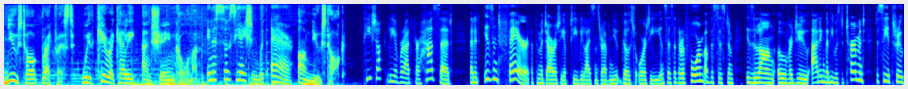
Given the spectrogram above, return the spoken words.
News Talk Breakfast with Ciara Kelly and Shane Coleman. In association with AIR on News Talk. Taoiseach Leo Varadkar has said that it isn't fair that the majority of TV licence revenue goes to RTE and says that the reform of the system is long overdue, adding that he was determined to see it through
